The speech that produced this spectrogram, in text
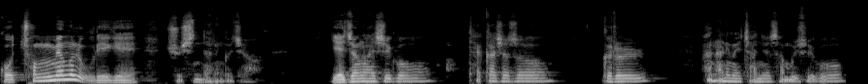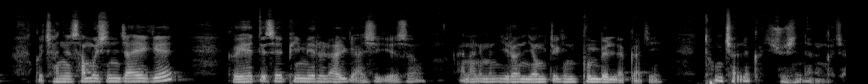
그 총명을 우리에게 주신다는 거죠. 예정하시고 택하셔서 그를 하나님의 자녀 삼으시고 그 자녀 삼으신 자에게 그의 뜻의 비밀을 알게 하시기 위해서 하나님은 이런 영적인 분별력까지 통찰력까지 주신다는 거죠.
